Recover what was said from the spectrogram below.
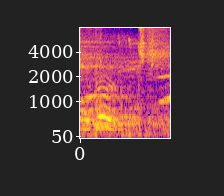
到这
